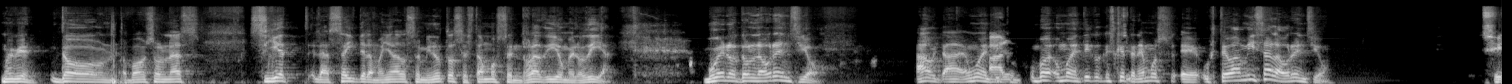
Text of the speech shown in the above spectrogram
Muy bien, don, vamos, son las 7, las 6 de la mañana, 12 minutos, estamos en Radio Melodía. Bueno, don Laurencio. Ah, ah un momentico, un, momentico, que es que tenemos, eh, ¿usted va a misa, Laurencio? Sí,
